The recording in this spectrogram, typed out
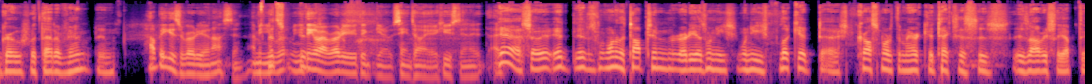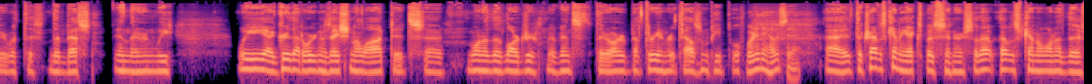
grow with that event and – how big is the rodeo in Austin? I mean, you, when you think about rodeo, you think you know San Antonio, Houston. It, I, yeah, so it, it is one of the top ten rodeos. When you when you look at uh, across North America, Texas is is obviously up there with the the best in there, and we we uh, grew that organization a lot. It's uh, one of the larger events. There are about three hundred thousand people. Where do they host it at? Uh, at the Travis County Expo Center. So that that was kind of one of the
